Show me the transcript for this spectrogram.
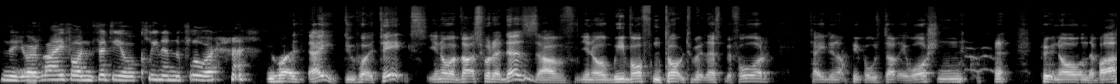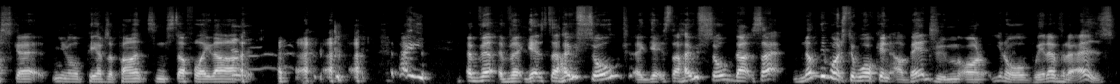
you were live on video cleaning the floor. do what it, hey, do what it takes. You know, if that's what it is. I've, you know, we've often talked about this before tidying up people's dirty washing, putting all in the basket, you know, pairs of pants and stuff like that. hey, if it, if it gets the house sold, it gets the house sold. That's it. Nobody wants to walk into a bedroom or you know wherever it is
